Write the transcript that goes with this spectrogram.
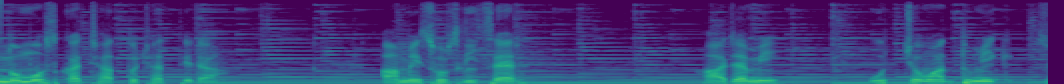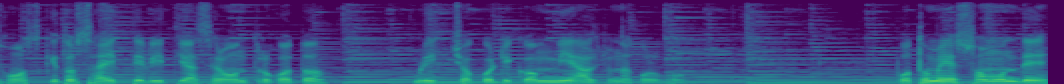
নমস্কার ছাত্রছাত্রীরা। আমি সুশীল স্যার। আজ আমি উচ্চ মাধ্যমিক সংস্কৃত সাহিত্যের ইতিহাসের অন্তর্গত মৃচ্ছকটিকম নিয়ে আলোচনা করব। প্রথমে এর সম্বন্ধে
